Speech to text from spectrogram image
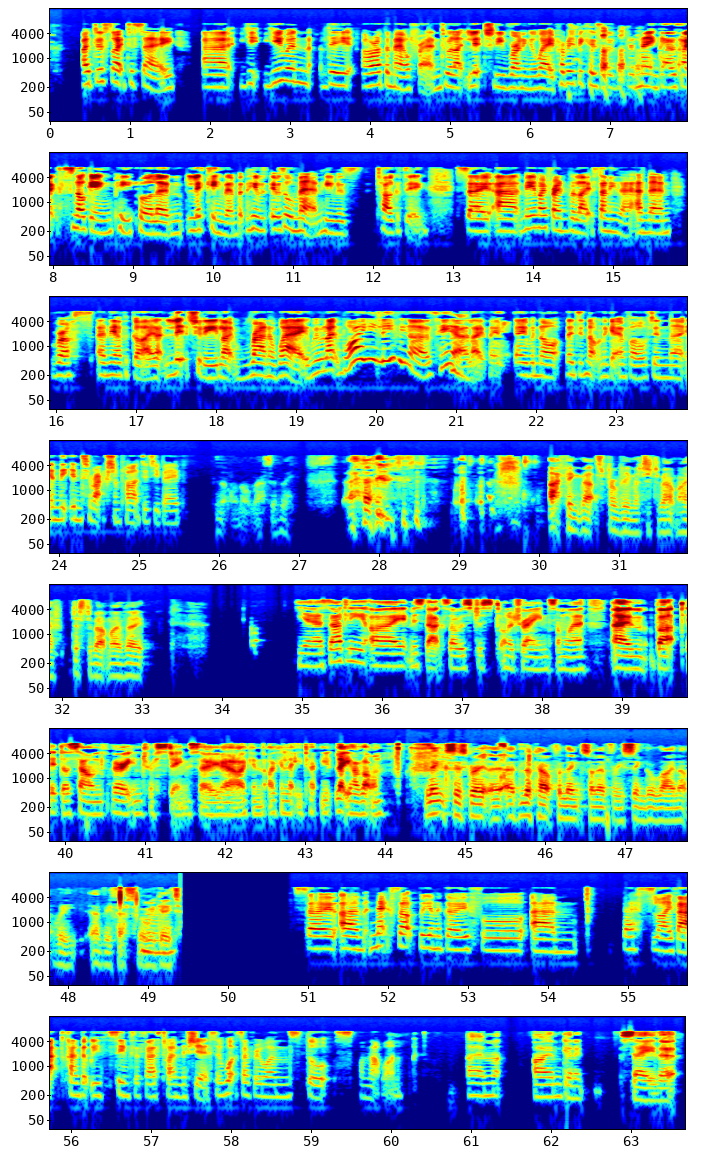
I'd just like to say, uh, you, you and the our other male friend were like literally running away, probably because the, the main guy was like snogging people and licking them, but he was it was all men he was targeting. So uh, me and my friend were like standing there, and then Ross and the other guy like literally like ran away, and we were like, "Why are you leaving us here?" Like they they were not they did not want to get involved in the in the interaction part, did you, babe? No, not massively. Um, I think that's probably just about my just about my vote. Yeah, sadly I missed that because I was just on a train somewhere. Um, but it does sound very interesting. So yeah, I can I can let you ta- let you have that one. Lynks is great. though. I'd look out for Lynks on every single lineup we every festival we go Mm. to. So um, next up, we're going to go for um, best live act, kind of that we've seen for the first time this year. So what's everyone's thoughts on that one? Um, I'm gonna say that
